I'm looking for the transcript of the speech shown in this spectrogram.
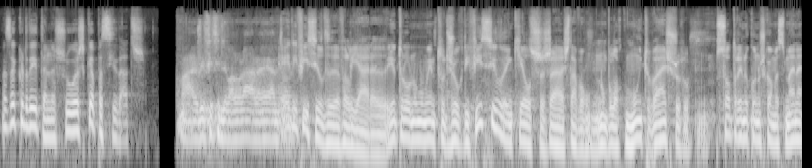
mas acredita nas suas capacidades. É difícil de valorar. É difícil de avaliar. Entrou num momento de jogo difícil em que eles já estavam num bloco muito baixo. Só treinou connosco há uma semana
